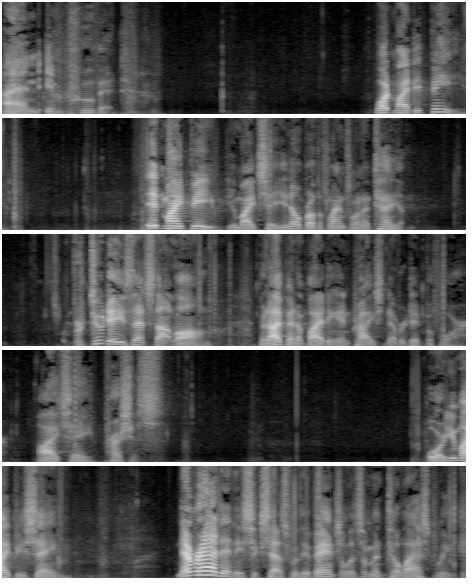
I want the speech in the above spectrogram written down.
and improve it? What might it be? It might be, you might say, you know, Brother Flans, want to tell you. For two days, that's not long, but I've been abiding in Christ, never did before. I say, precious. Or you might be saying, Never had any success with evangelism until last week.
